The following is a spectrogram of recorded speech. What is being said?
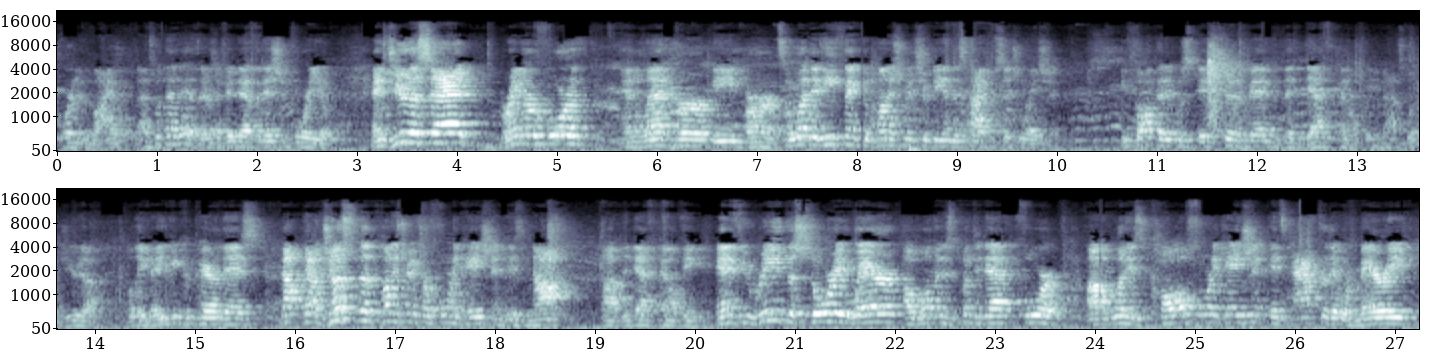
according to the Bible. That's what that is. There's a good definition for you. And Judah said, Bring her forth and let her be burned. So what did he think the punishment should be in this type of situation? He thought that it was it should have been the death penalty. That's what Judah believed. Now you can compare this. Now, now just the punishment for fornication is not uh, the death penalty. And if you read the story where a woman is put to death for uh, what is called fornication, it's after they were married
